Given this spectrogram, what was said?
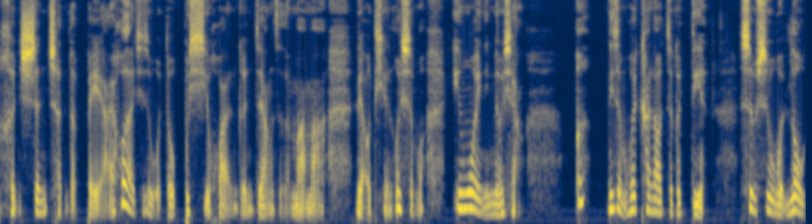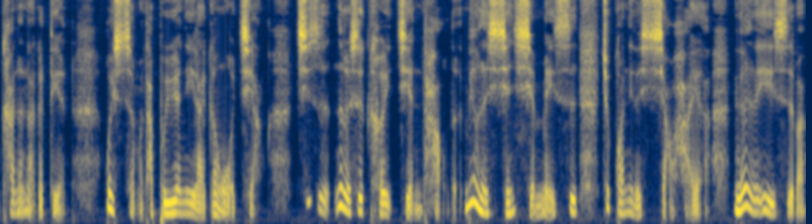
很深沉的悲哀。后来其实我都不喜欢跟这样子的妈妈聊天。为什么？因为你没有想，嗯，你怎么会看到这个点？是不是我漏看了哪个点？为什么他不愿意来跟我讲？其实那个是可以检讨的，没有人闲闲没事去管你的小孩啊，你懂我的意思吧？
